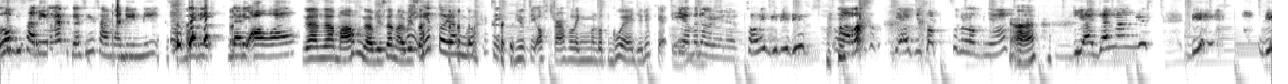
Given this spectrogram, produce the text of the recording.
Lo bisa relate gak sih sama Dini dari dari awal? Nggak, nggak, maaf, nggak bisa, Tapi bisa. itu yang gue sih beauty of traveling menurut gue jadi kayak Iya benar benar. Soalnya gini Din, Laras di episode sebelumnya dia aja nangis di di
